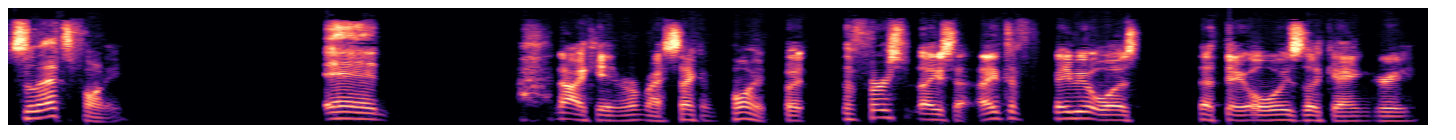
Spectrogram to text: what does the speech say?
so that's funny. And now I can't remember my second point, but the first, like I said, like the, maybe it was that they always look angry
